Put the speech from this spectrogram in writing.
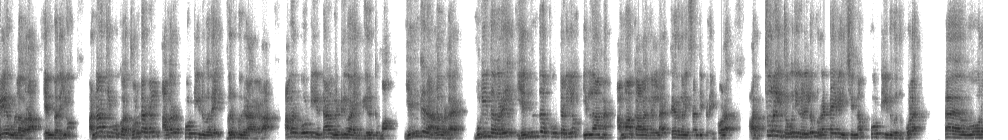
பேர் உள்ளவரா என்பதையும் அதிமுக தொண்டர்கள் அவர் போட்டியிடுவதை விரும்புகிறார்களா? அவர் போட்டியிட்டால் வெற்றி வாய்ப்பு இருக்குமா? என்கிற அளவுல முடிந்தவரை எந்த கூட்டணியும் இல்லாம அம்மா காலங்கள்ல தேர்தலை சந்திப்பதை போல அத்துணை தொகுதிகளிலும் இரட்டைலை சின்னம் போட்டியிடுவது போல. ஒரு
